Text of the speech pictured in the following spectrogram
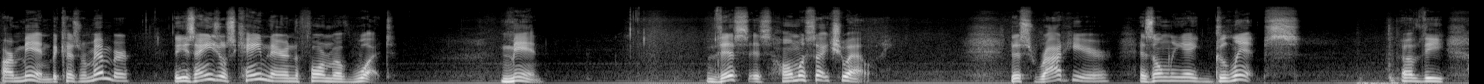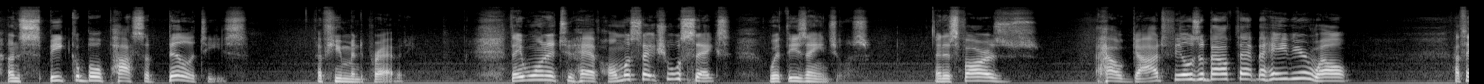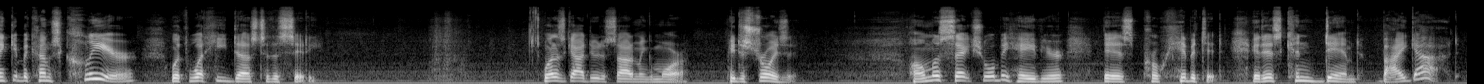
are men. Because remember, these angels came there in the form of what? Men. This is homosexuality. This right here is only a glimpse of the unspeakable possibilities of human depravity. They wanted to have homosexual sex with these angels. And as far as how God feels about that behavior, well, I think it becomes clear with what he does to the city. What does God do to Sodom and Gomorrah? He destroys it. Homosexual behavior is prohibited. It is condemned by God.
